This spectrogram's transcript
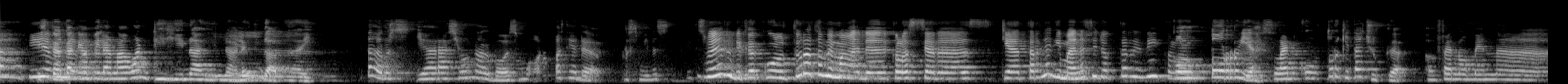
iya, sedangkan yang pilihan lawan dihina-hina. Iya. Nah, itu nggak baik kita harus ya rasional bahwa semua orang pasti ada plus minus. Itu sebenarnya lebih ke kultur atau memang ada kalau secara psikiaternya gimana sih dokter ini? Kalau... Kultur ya, selain kultur kita juga uh, fenomena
